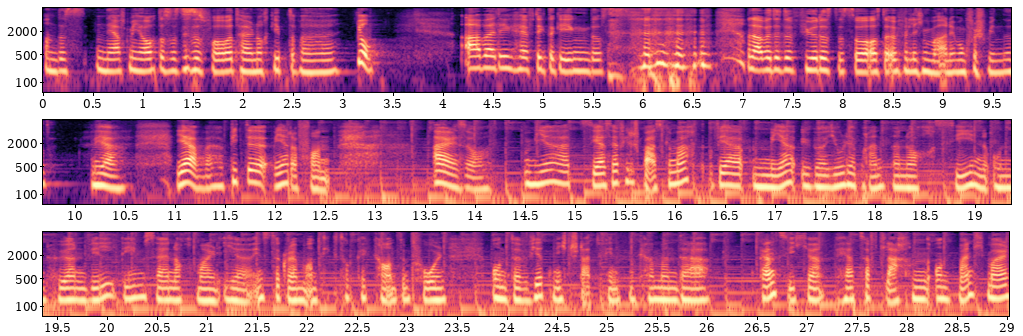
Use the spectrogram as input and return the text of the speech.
Und das nervt mich auch, dass es dieses Vorurteil noch gibt. Aber jo, arbeite ich heftig dagegen dass und arbeite dafür, dass das so aus der öffentlichen Wahrnehmung verschwindet. Ja, ja, bitte mehr davon. Also, mir hat sehr, sehr viel Spaß gemacht. Wer mehr über Julia Brandner noch sehen und hören will, dem sei nochmal ihr Instagram- und TikTok-Account empfohlen. Und da wird nicht stattfinden, kann man da ganz sicher herzhaft lachen. Und manchmal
